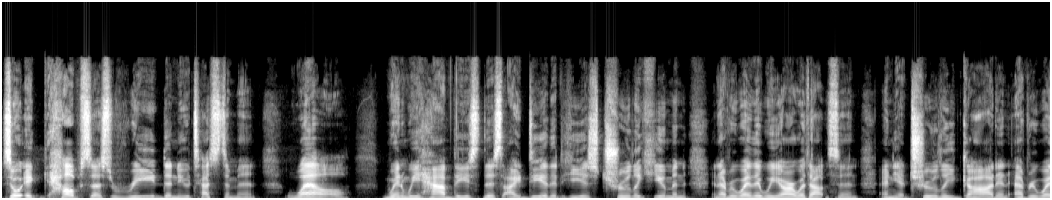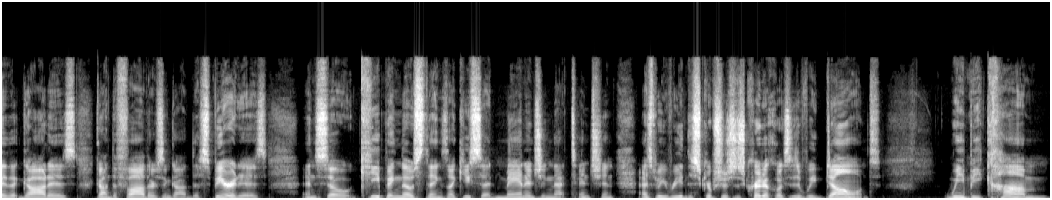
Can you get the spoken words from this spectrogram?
So it helps us read the New Testament well when we have these this idea that he is truly human in every way that we are without sin, and yet truly God in every way that God is, God the Father's and God the Spirit is. And so keeping those things, like you said, managing that tension as we read the scriptures is critical. Because if we don't, we become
